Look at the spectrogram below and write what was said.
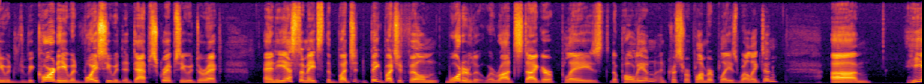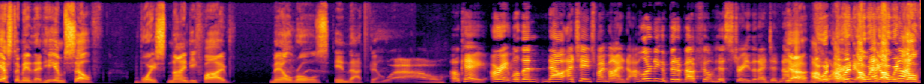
He would record, he would voice, he would adapt scripts, he would direct, and he estimates the budget, big budget film Waterloo, where Rod Steiger plays Napoleon and Christopher Plummer plays Wellington. Um, he estimated that he himself voiced 95 male roles in that film. Wow. Okay, all right. Well, then now I changed my mind. I'm learning a bit about film history that I did not. Yeah, know I would, I would, I would, That's I would go.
